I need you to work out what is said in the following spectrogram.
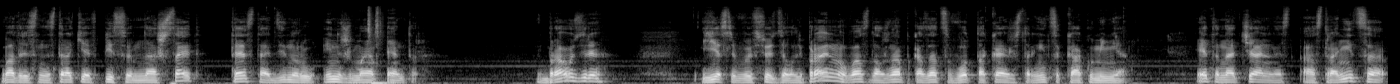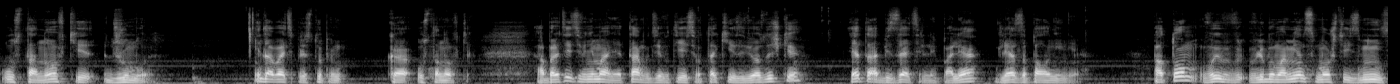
В адресной строке вписываем наш сайт test1.ru и нажимаем Enter. В браузере, если вы все сделали правильно, у вас должна показаться вот такая же страница, как у меня. Это начальная а, страница установки Joomla. И давайте приступим к установке. Обратите внимание, там, где вот есть вот такие звездочки, это обязательные поля для заполнения. Потом вы в любой момент сможете изменить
